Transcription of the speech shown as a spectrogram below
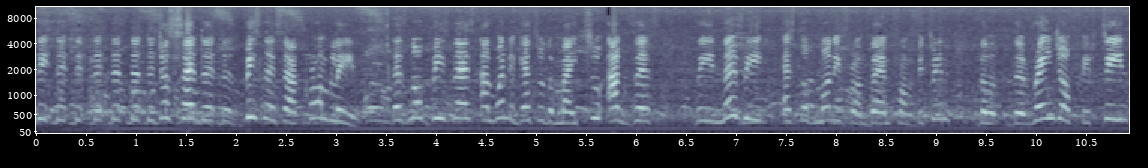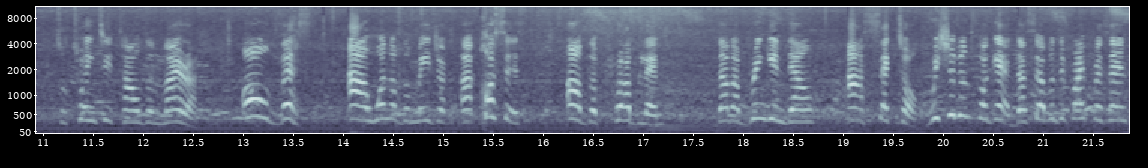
they, they, they, they, just said that the business are crumbling. There's no business, and when they get to the Mile 2 axis, the Navy has extort money from them from between the, the range of 15 to 20,000 naira. All this are one of the major uh, causes of the problems that are bringing down our sector. We shouldn't forget that 75%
